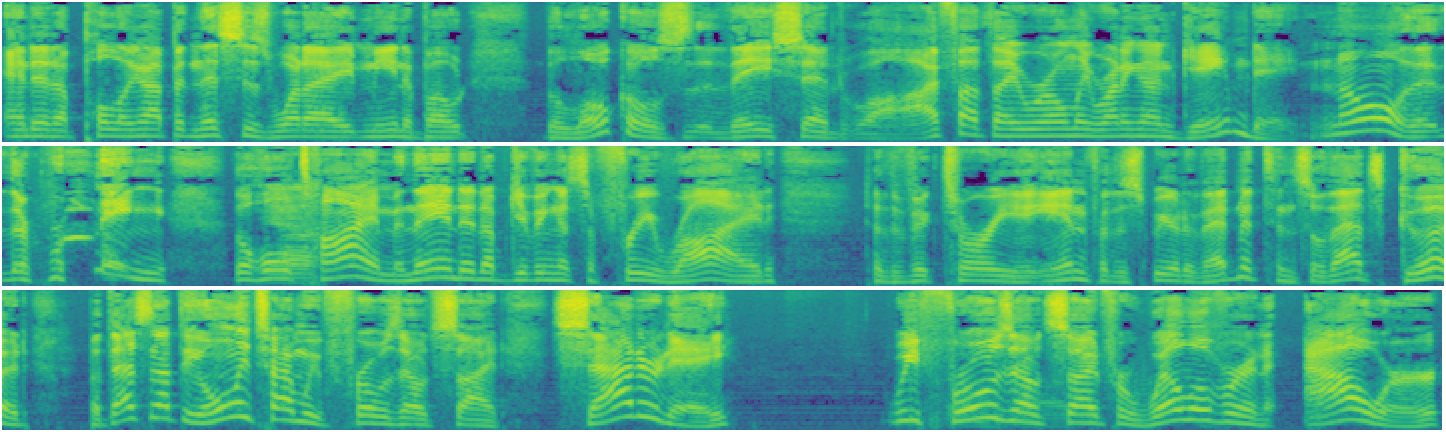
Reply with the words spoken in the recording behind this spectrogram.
ended up pulling up. And this is what I mean about the locals. They said, "Well, I thought they were only running on game day." No, they're running the whole yeah. time, and they ended up giving us a free ride to the Victoria Inn for the Spirit of Edmonton, so that's good. But that's not the only time we froze outside. Saturday, we froze outside for well over an hour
